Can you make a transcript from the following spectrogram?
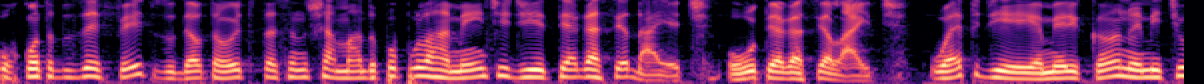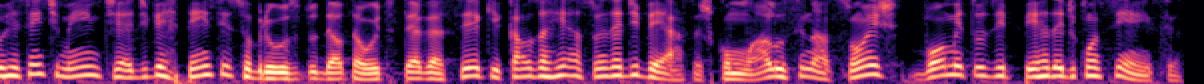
Por conta dos efeitos, o Delta 8 está sendo chamado popularmente de THC Diet ou THC Light. O FDA americano emitiu recentemente advertências sobre o uso do Delta 8 THC que causa reações adversas, como alucinações, vômitos e perda de consciência.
